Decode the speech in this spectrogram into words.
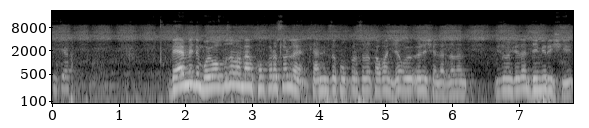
Sıcak. Beğenmedim boya olduğu zaman ben kompresörle kendimize kompresörle tabanca öyle şeyler zaten biz önceden demir işi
